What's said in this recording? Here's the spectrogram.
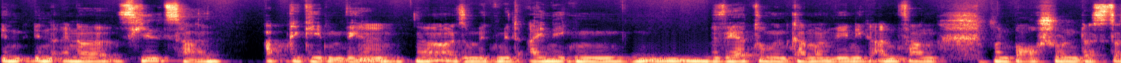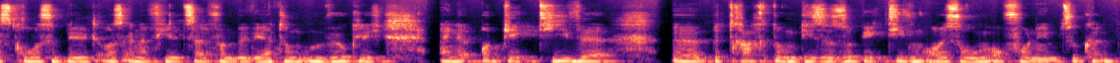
in, in einer Vielzahl abgegeben werden. Mhm. Ja, also mit, mit einigen Bewertungen kann man wenig anfangen. Man braucht schon das, das große Bild aus einer Vielzahl von Bewertungen, um wirklich eine objektive äh, Betrachtung dieser subjektiven Äußerungen auch vornehmen zu können.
